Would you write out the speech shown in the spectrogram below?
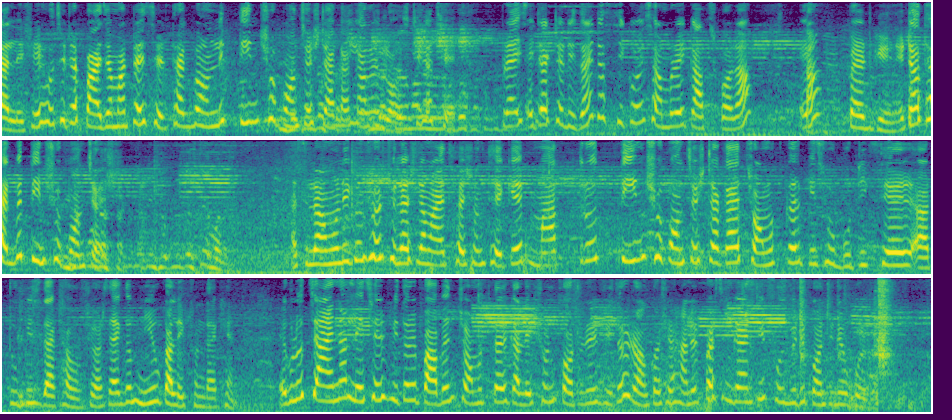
বিয়াল্লিশ এই হচ্ছে এটা পায়জামাটাই সেট থাকবে অনলি তিনশো পঞ্চাশ টাকা কালার লস ঠিক আছে? প্রাইস এটা একটা ডিজাইন এটা সিকোয়েন্স আমরাই কাজ করা। এটা প্যারেট গ্রিন এটাও থাকবে তিনশো পঞ্চাশ। আসসালামু আলাইকুম স্যার চলে আসলাম আয়াত ফ্যাশন থেকে। মাত্র তিনশো পঞ্চাশ টাকায় চমৎকার কিছু বুটিক্সের টু পিস দেখাবো স্যার একদম নিউ কালেকশন দেখেন। এগুলো চায়না লেচের ভিতরে পাবেন চমৎকার কালেকশন কটনের ভিতরে রংকসের hundred percent guarantee full video continue করবেন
